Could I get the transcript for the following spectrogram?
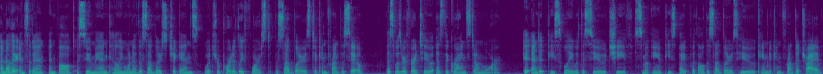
Another incident involved a Sioux man killing one of the settlers' chickens, which reportedly forced the settlers to confront the Sioux. This was referred to as the Grindstone War. It ended peacefully with the Sioux chief smoking a peace pipe with all the settlers who came to confront the tribe,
